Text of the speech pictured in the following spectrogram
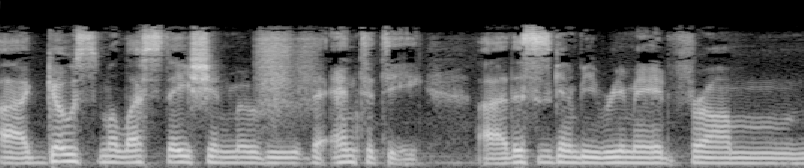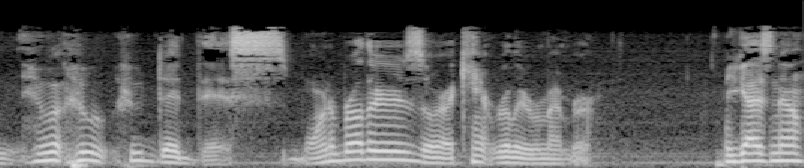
uh, ghost molestation movie, The Entity. Uh, this is going to be remade from who who who did this? Warner Brothers, or I can't really remember. You guys know?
